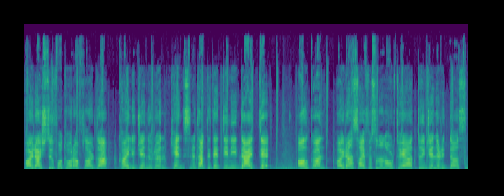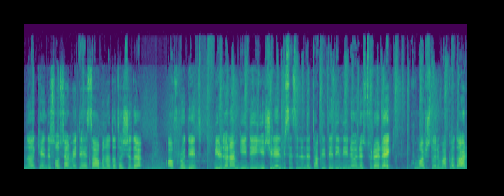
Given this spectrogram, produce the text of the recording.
paylaştığı fotoğraflarda Kylie Jenner'ın kendisini taklit ettiğini iddia etti. Alkan, hayran sayfasının ortaya attığı Jenner iddiasını kendi sosyal medya hesabına da taşıdı. Afrodit, bir dönem giydiği yeşil elbisesinin de taklit edildiğini öne sürerek kumaşlarıma kadar,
